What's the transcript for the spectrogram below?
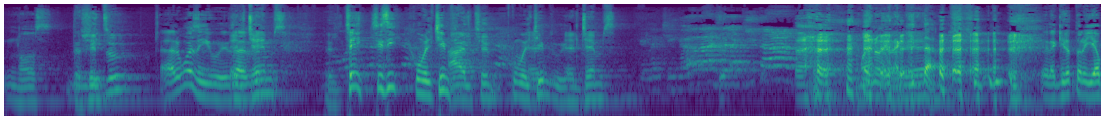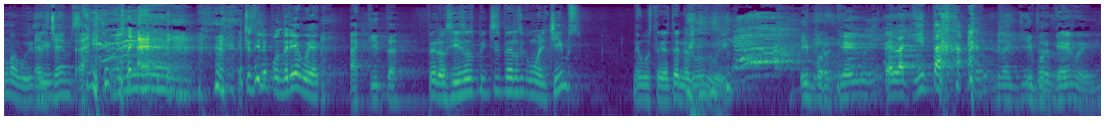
No, ¿El Shih Tzu? Algo así, güey. El Chems. Sí, sí, sí, como el chimp. Ah, el chimp. Como el chimp, güey. El Chems. Que la chingada se la quita. Bueno, el Akita. el Akita Toriyama, güey. El sí. Chems. De hecho, sí le pondría, güey. Akita. Pero sí, esos pinches perros como el chimps, me gustaría tenerlos, güey. ¿Y por qué, güey? el Akita. ¿Y por qué, güey?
